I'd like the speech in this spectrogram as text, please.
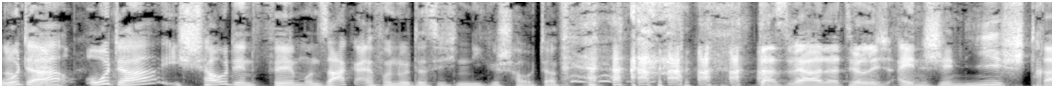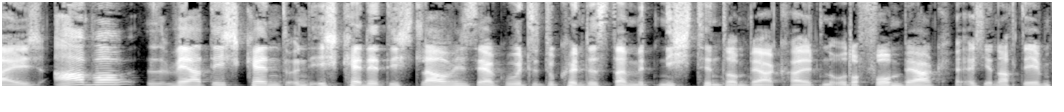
Oder, oder ich schaue den Film und sag einfach nur, dass ich ihn nie geschaut habe. Das wäre natürlich ein Geniestreich. Aber wer dich kennt und ich kenne dich, glaube ich, sehr gut, du könntest damit nicht hinterm Berg halten oder vorm Berg, je nachdem.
